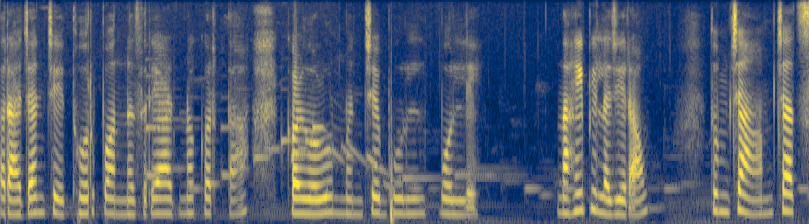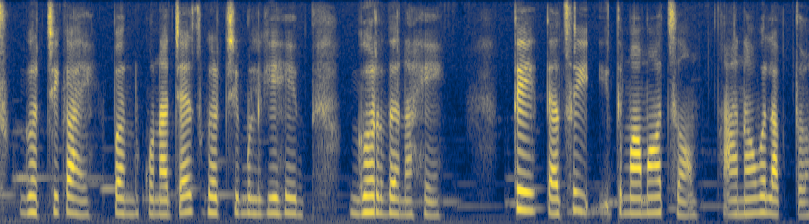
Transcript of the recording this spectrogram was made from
राजांचे थोरपण नजरेआड न करता कळवळून म्हणजे बोल बोलले. नाही पिलाजीराव तुमच्या आमच्याच घरची काय? पण कोणाच्याच घरची मुलगी हे घरधन आहे. ते त्याचं इतमामाचं आणावं लागतं.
